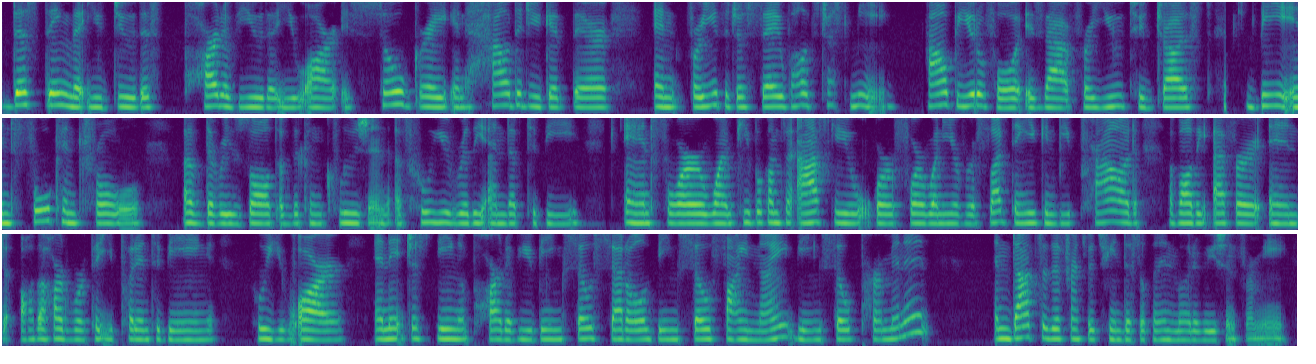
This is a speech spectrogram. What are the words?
this thing that you do, this part of you that you are is so great, and how did you get there? And for you to just say, well, it's just me. How beautiful is that for you to just be in full control of the result of the conclusion of who you really end up to be. And for when people come to ask you, or for when you're reflecting, you can be proud of all the effort and all the hard work that you put into being who you are. And it just being a part of you, being so settled, being so finite, being so permanent. And that's the difference between discipline and motivation for me,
